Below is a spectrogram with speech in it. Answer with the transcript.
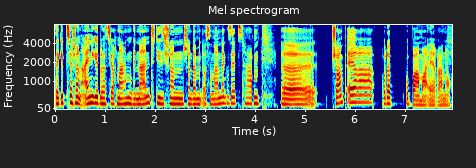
da gibt's ja schon einige, du hast ja auch Namen genannt, die sich schon, schon damit auseinandergesetzt haben. Äh, Trump-Ära oder Obama-Ära noch.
